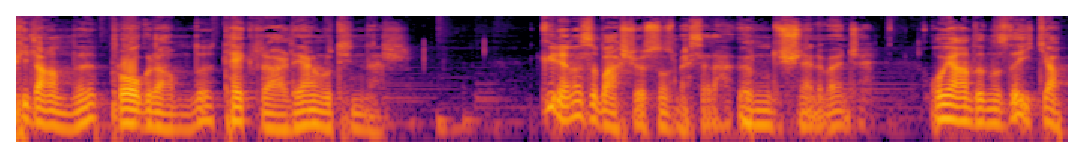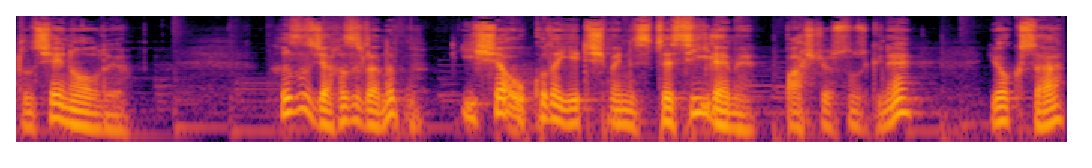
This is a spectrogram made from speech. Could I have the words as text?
Planlı, programlı, tekrarlayan rutinler. Güne nasıl başlıyorsunuz mesela? Onu düşünelim önce. Uyandığınızda ilk yaptığınız şey ne oluyor? Hızlıca hazırlanıp işe okula yetişmenin stresiyle mi başlıyorsunuz güne? Yoksa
